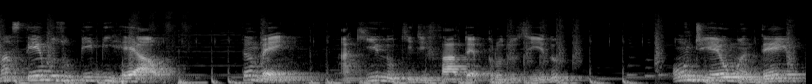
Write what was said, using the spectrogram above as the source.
mas temos o PIB real. Também, aquilo que de fato é produzido, onde eu mantenho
